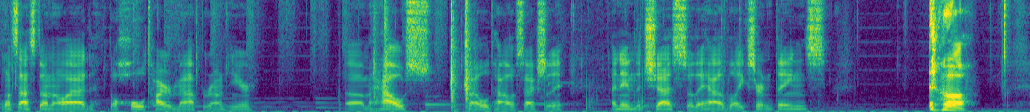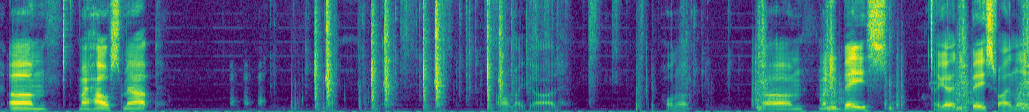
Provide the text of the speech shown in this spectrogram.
once that's done, I'll add the whole entire map around here. Uh, my house, my old house actually. I named the chests so they have like certain things. um, my house map. Oh my god. Hold up. Um, my new base. I got a new base finally.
